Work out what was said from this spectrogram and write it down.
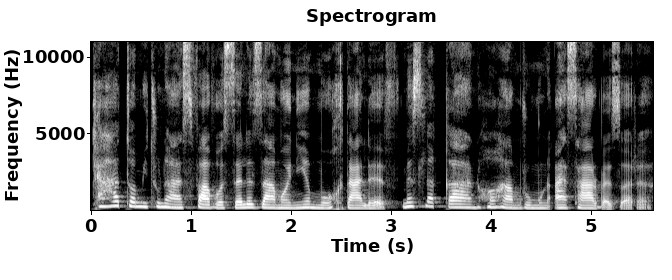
که حتی می‌تونه از فواصل زمانی مختلف مثل قرنها هم رومون اثر بذاره.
